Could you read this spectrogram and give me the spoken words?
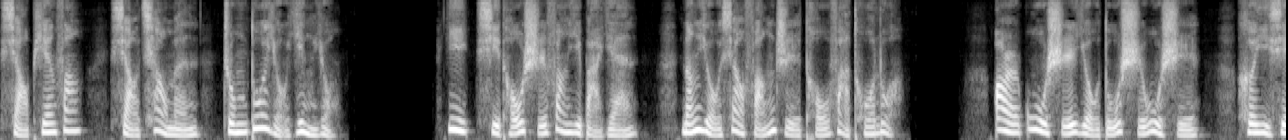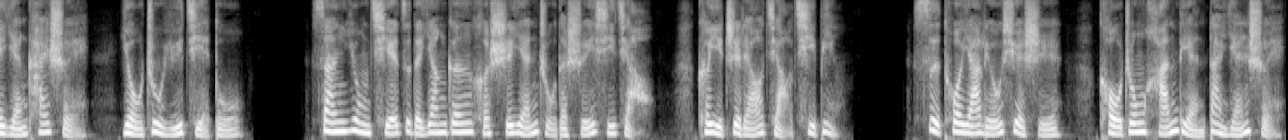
小偏方、小窍门中多有应用。一、洗头时放一把盐，能有效防止头发脱落。二、误食有毒食物时，喝一些盐开水，有助于解毒。三、用茄子的秧根和食盐煮的水洗脚，可以治疗脚气病。四、脱牙流血时，口中含点淡盐水，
